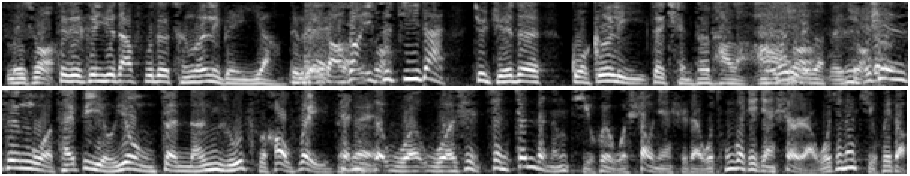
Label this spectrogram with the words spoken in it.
没错这个跟约达夫的沉沦里边一样，对不对？早上一吃鸡蛋，就觉得果戈里在谴责他了啊！没错这个没错天生我材必有用，怎能如此耗费？真的，我我是真真的能体会，我少年时代，我通过这件事儿啊，我就能体会到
